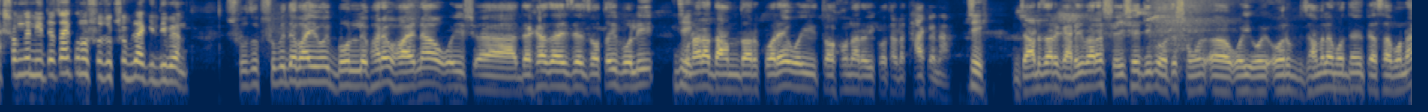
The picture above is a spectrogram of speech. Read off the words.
একসঙ্গে নিতে চায় কোনো সুযোগ সুবিধা কি দিবেন? সুযোগ সুবিধা ভাই ওই বললে ভারে হয় না ওই দেখা যায় যে যতই বলি। ওনারা দাম দর করে ওই তখন আর ওই কথাটা থাকে না। জি। যার যার গাড়ি ভাড়া সেই সেই দিবে ওতে ওই ওই ওর ঝামেলার মধ্যে আমি পেঁচাবো না।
